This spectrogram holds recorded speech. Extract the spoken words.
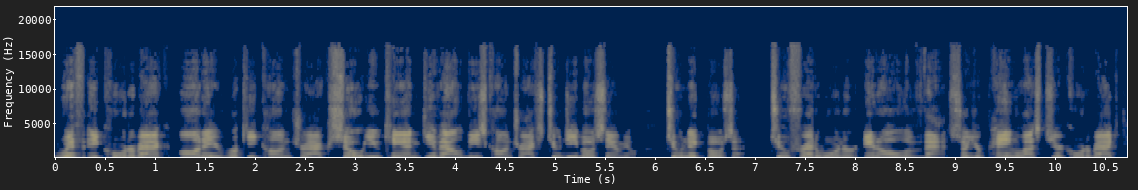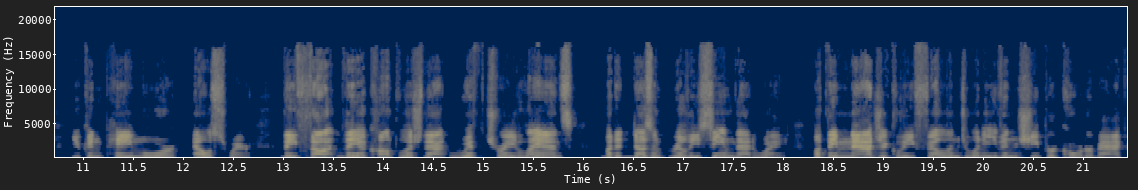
with a quarterback on a rookie contract so you can give out these contracts to Deebo Samuel, to Nick Bosa, to Fred Warner, and all of that. So you're paying less to your quarterback. You can pay more elsewhere. They thought they accomplished that with Trey Lance, but it doesn't really seem that way. But they magically fell into an even cheaper quarterback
